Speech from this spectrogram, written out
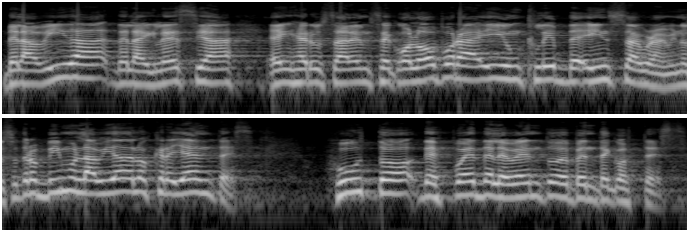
de la vida de la iglesia en Jerusalén. Se coló por ahí un clip de Instagram y nosotros vimos la vida de los creyentes justo después del evento de Pentecostés.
